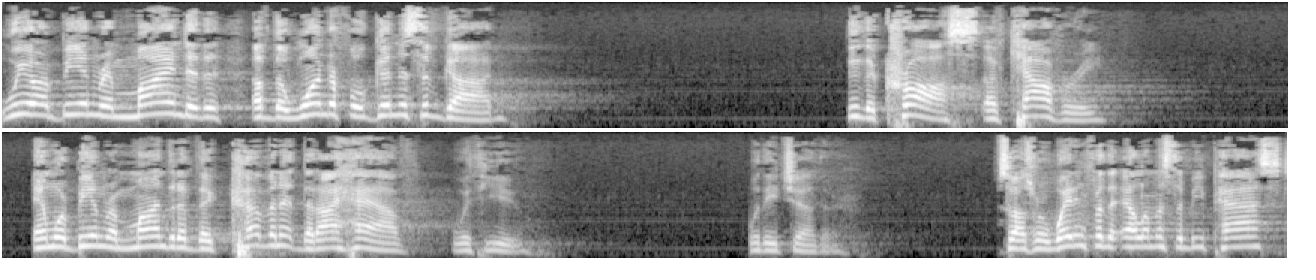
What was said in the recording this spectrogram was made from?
we are being reminded of the wonderful goodness of God through the cross of Calvary. And we're being reminded of the covenant that I have with you, with each other. So as we're waiting for the elements to be passed,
